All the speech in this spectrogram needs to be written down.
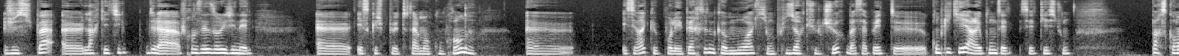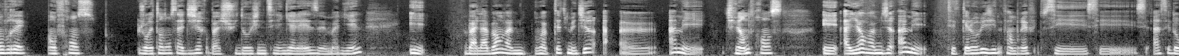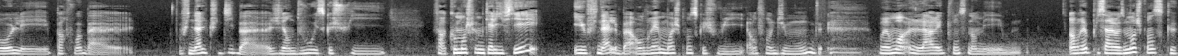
je suis pas euh, l'archétype de la française originelle. Euh, et ce que je peux totalement comprendre. Euh, et c'est vrai que pour les personnes comme moi qui ont plusieurs cultures, bah, ça peut être compliqué à répondre à cette, question. Parce qu'en vrai, en France, j'aurais tendance à dire bah, je suis d'origine sénégalaise, malienne. Et bah, là-bas, on va, peut-être me dire Ah, mais tu viens de France. Et ailleurs, on va me dire Ah, mais t'es de quelle origine? Enfin bref, c'est assez drôle et parfois, bah, au final, tu te dis, bah, je viens d'où? Est-ce que je suis. Enfin, comment je peux me qualifier? Et au final, bah, en vrai, moi, je pense que je suis enfant du monde. Vraiment, la réponse. Non, mais. En vrai, plus sérieusement, je pense que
